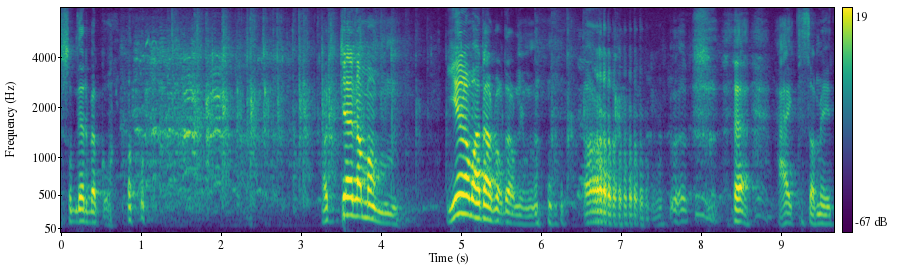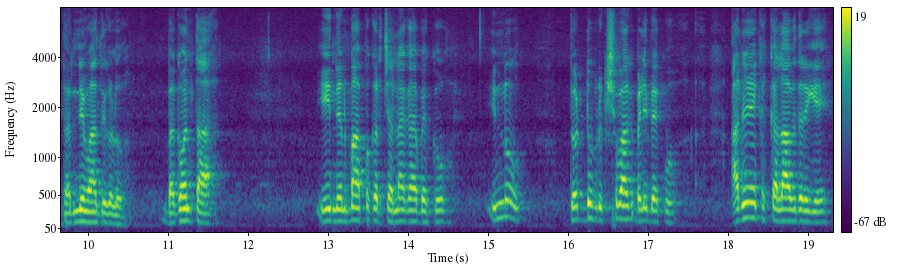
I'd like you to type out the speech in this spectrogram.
ಸುಮ್ಮನೆ ಇರಬೇಕು. ಮತ್ತೆ ನಮ್ಮ ಏನೋ ಮಾತಾಡ್ಬೇಕು ನಿಮ್ಮ ಆಯ್ತು ಸ್ವಾಮಿ, ಧನ್ಯವಾದಗಳು. ಭಗವಂತ, ಈ ನಿರ್ಮಾಪಕರು ಚೆನ್ನಾಗಬೇಕು ಇನ್ನೂ ದೊಡ್ಡ ವೃಕ್ಷವಾಗಿ ಬೆಳಿಬೇಕು. ಅನೇಕ ಕಲಾವಿದರಿಗೆ,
